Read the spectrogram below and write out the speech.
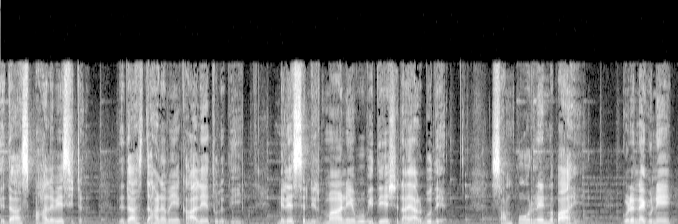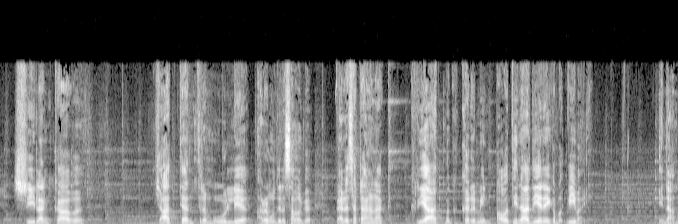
දෙදස් පහළවේ සිට දෙදස් දහනමය කාලය තුළදී මෙලෙස්ස නිර්මාණය වූ විදේශ ණය අර්බුදය සම්පූර්ණයෙන්ම පාහේ ගොඩ නැගුණේ ශ්‍රී ලංකාව ජාත්‍යන්ත්‍ර මූල්‍ය අරමුදල සමඟ වැඩසටහනක් ක්‍රියාත්මක කරමින් පවතින අධියරයක වීමයි. එනම්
